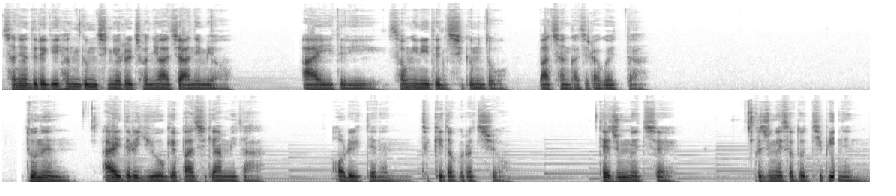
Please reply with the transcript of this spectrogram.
자녀들에게 현금 증여를 전혀 하지 않으며 아이들이 성인이 된 지금도 마찬가지라고 했다. 돈은 아이들을 유혹에 빠지게 합니다. 어릴 때는 특히 더 그렇지요. 대중매체, 그 중에서도 TV는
